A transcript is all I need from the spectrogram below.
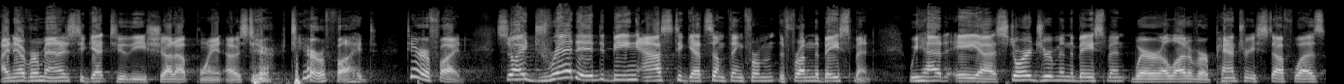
I never managed to get to the shut up point. I was ter- terrified, terrified. So I dreaded being asked to get something from the, from the basement. We had a uh, storage room in the basement where a lot of our pantry stuff was.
